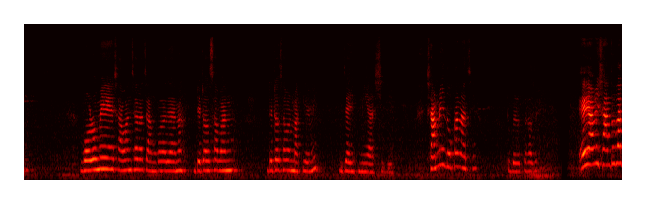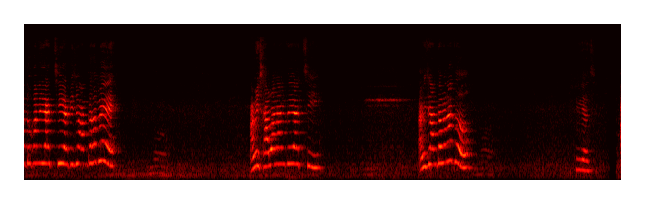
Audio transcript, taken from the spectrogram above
গরমে সাবান ছাড়া চান করা যায় না। ডেটল সাবান ডেটল সাবান মাখি আমি যাই, নিয়ে আসি গিয়ে। সামনেই দোকান আছে, একটু বেরোতে হবে। এই আমি শান্তদার দোকানে যাচ্ছি, আর কিছু আনতে হবে? আমি সাবান আনতে যাচ্ছি। আর কিছু আনতে হবে না তো? ঠিক আছে।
